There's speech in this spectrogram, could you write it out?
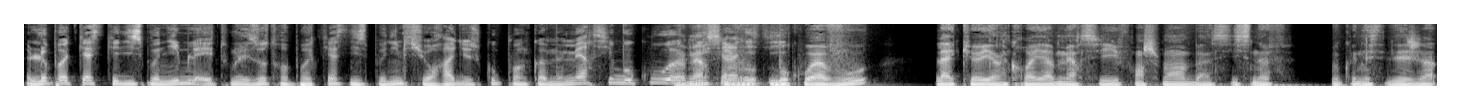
le podcast qui est disponible et tous les autres podcasts disponibles sur radioscoop.com. Merci beaucoup euh, Bah, King merci Serenity. beaucoup à vous. L'accueil incroyable, merci. Franchement, ben 6-9, vous connaissez déjà.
